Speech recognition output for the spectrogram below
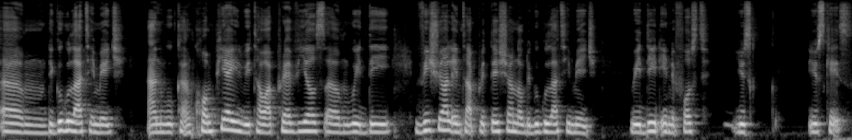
um, the Google Earth image and we can compare it with our previous um, with the visual interpretation of the Google Earth image we did in the first use use case.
